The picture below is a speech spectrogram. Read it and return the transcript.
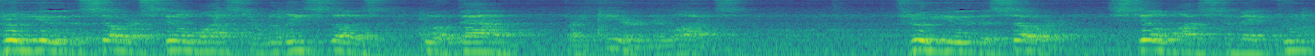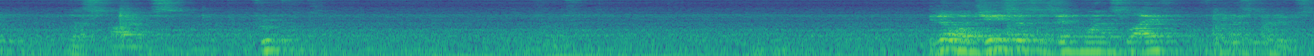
Through you, the sower still wants to release those who are bound by fear in their lives. Through you, the sower still wants to make fruitless lives fruitful. You know, when Jesus is in one's life, fruit is produced.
